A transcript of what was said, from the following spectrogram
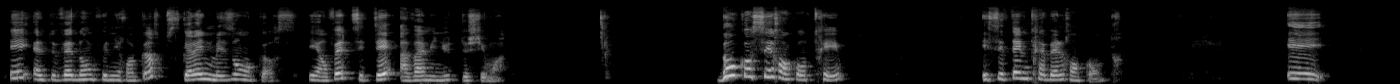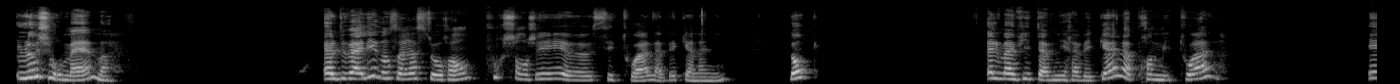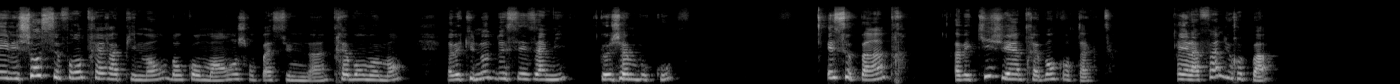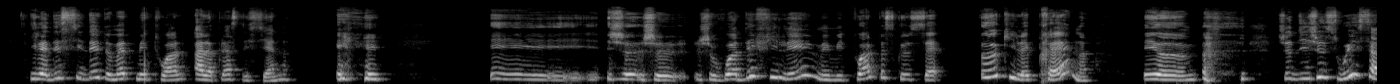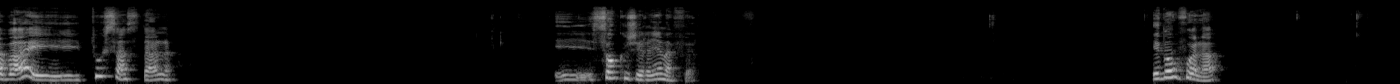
Et elle devait donc venir en Corse puisqu'elle a une maison en Corse. Et en fait, c'était à 20 minutes de chez moi. Donc, on s'est rencontrés et c'était une très belle rencontre. Et le jour même, elle devait aller dans un restaurant pour changer euh, ses toiles avec un ami. Donc, elle m'invite à venir avec elle, à prendre mes toiles. Et les choses se font très rapidement. Donc, on mange, on passe un très bon moment avec une autre de ses amies que j'aime beaucoup. Et ce peintre, avec qui j'ai un très bon contact. Et à la fin du repas, il a décidé de mettre mes toiles à la place des siennes. Et, je, vois défiler mes, mes toiles parce que c'est eux qui les prennent. Et euh, je dis juste oui, ça va, et tout s'installe. Et sans que j'ai rien à faire. Et donc voilà,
